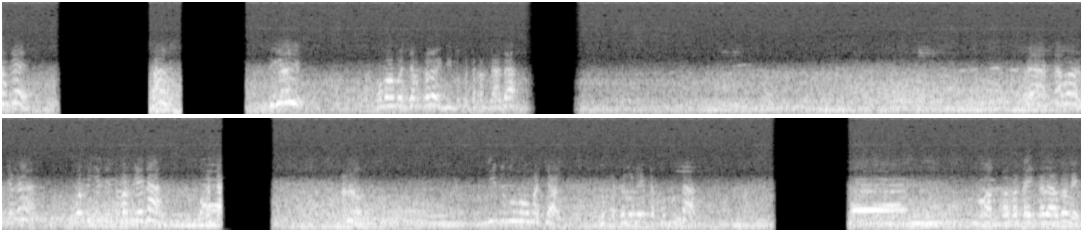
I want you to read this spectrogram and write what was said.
Eh! Ha? Sige alis! Mamamasyal ka lang, dito pa sa kalsada. Kaya, tama, diyan ka! Ka dyan sa bangketa! Baka ta... Ano? Hindi mo mamasyal. Doon ka sa luneta pupunta. Makamatay ka lamang eh.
